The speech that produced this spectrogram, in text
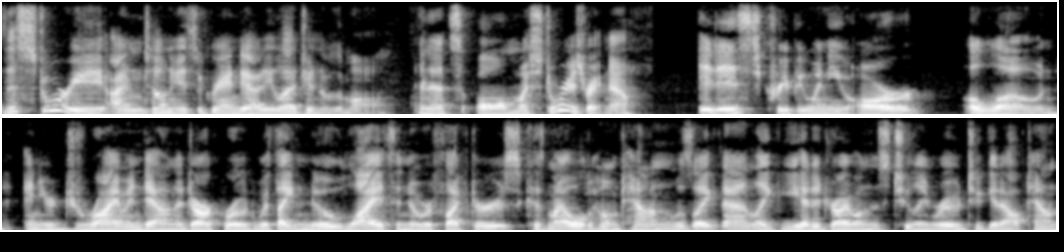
this story, I'm telling you, it's a granddaddy legend of them all. And that's all my stories right now it is creepy when you are alone and you're driving down a dark road with like no lights and no reflectors because my old hometown was like that. Like you had to drive on this two lane road to get out of town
